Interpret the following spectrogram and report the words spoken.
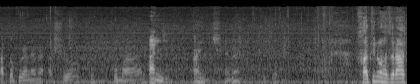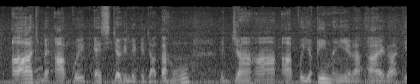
आपका पूरा नाम है? अशोक कुमार। अंज अंज है ना? ठीक है। खातिन हजरात आज मैं आपको एक ऐसी जगह लेके जाता हूँ जहाँ आपको यकीन नहीं आएगा आएगा कि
